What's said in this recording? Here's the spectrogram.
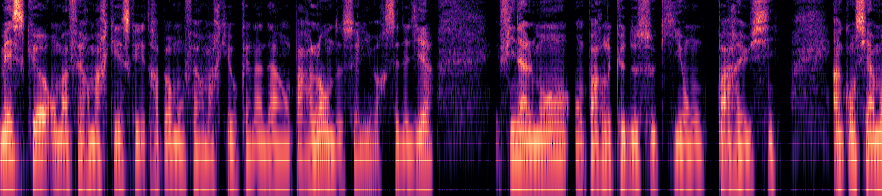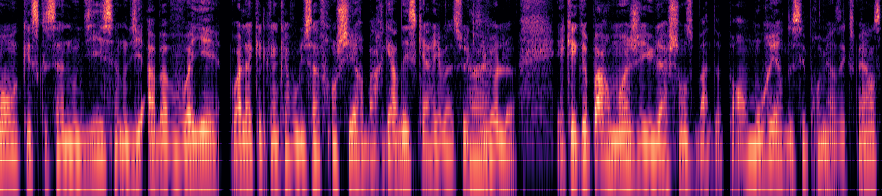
Mais ce qu'on m'a fait remarquer, ce que les trappeurs m'ont fait remarquer au Canada en parlant de ce livre, c'est de dire finalement, on parle que de ceux qui n'ont pas réussi. Inconsciemment, qu'est-ce que ça nous dit? Ça nous dit ah bah vous voyez, voilà quelqu'un qui a voulu s'affranchir, bah regardez ce qui arrive à ceux qui veulent. Et quelque part, moi, j'ai eu la chance bah, de pas en mourir de ces premières expériences.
